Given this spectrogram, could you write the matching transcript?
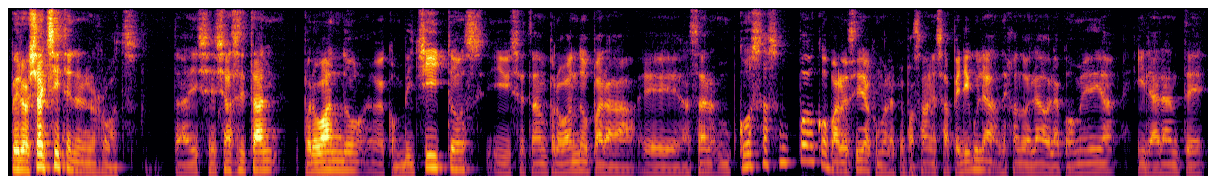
Pero ya existen en los robots. ya se están probando eh, con bichitos y se están probando para eh, hacer cosas un poco parecidas como las que pasaban en esa película, dejando de lado la comedia hilarante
